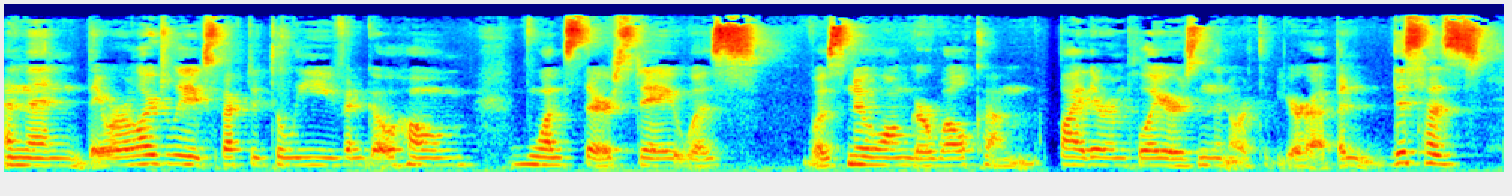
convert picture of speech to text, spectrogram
And then they were largely expected to leave and go home once their stay was was no longer welcome by their employers in the north of Europe. And this has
